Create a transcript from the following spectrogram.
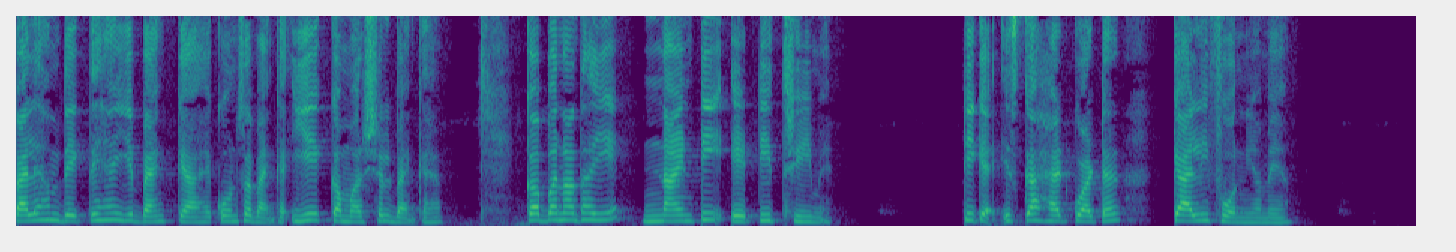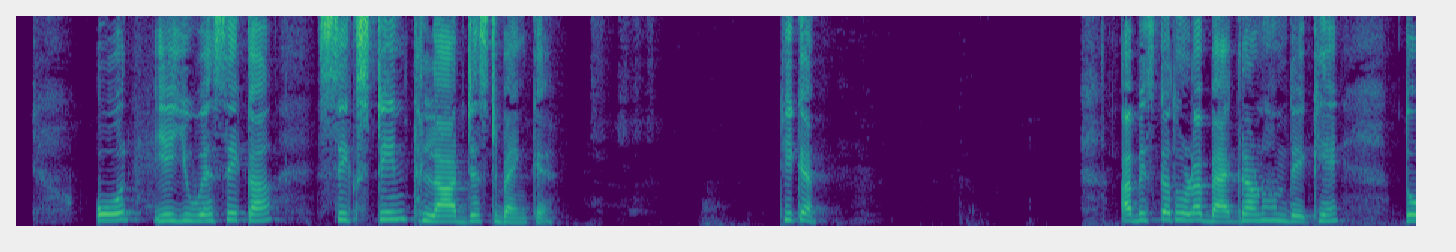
पहले हम देखते हैं ये बैंक क्या है, कौन सा बैंक है? ये एक कमर्शियल बैंक है। कब बना था ये? 1983 में। ठीक है, इसका हेडक्वार्टर कैलिफ़ोर्निया में है। और ये यूएसए का सिक्सटीन लार्जेस्ट बैंक है। ठीक है? अब इसका थोड़ा बैकग्राउंड हम देखें तो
